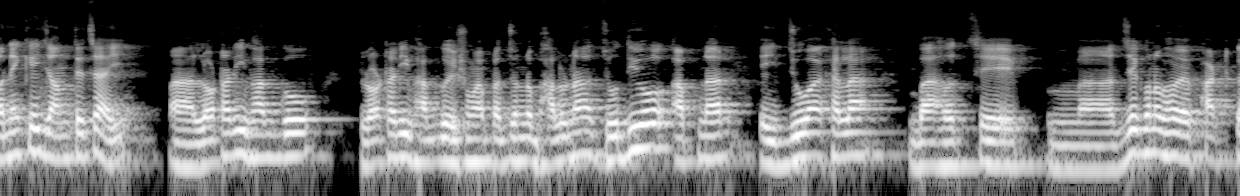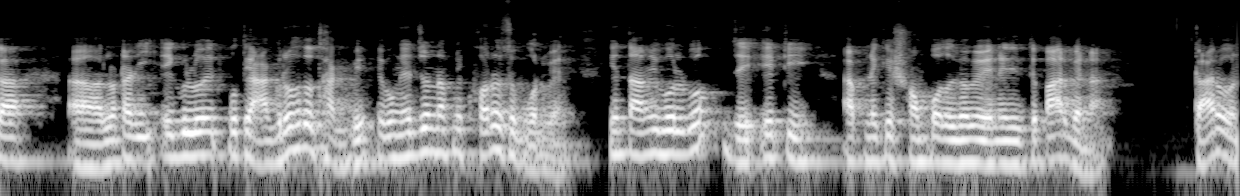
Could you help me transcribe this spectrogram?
অনেকেই জানতে চাই লটারি ভাগ্য লটারি ভাগ্য এই সময় আপনার জন্য ভালো না। যদিও আপনার এই জুয়া খেলা বা হচ্ছে যে কোনোভাবে ফাটকা লটারি এগুলোর প্রতি আগ্রহ তো থাকবে এবং এর জন্য আপনি খরচও করবেন। কিন্তু আমি বলব যে এটি আপনাকে সম্পদ ওইভাবে এনে দিতে পারবে না। কারণ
